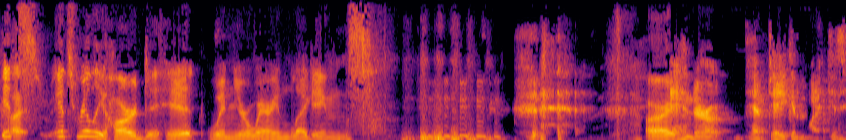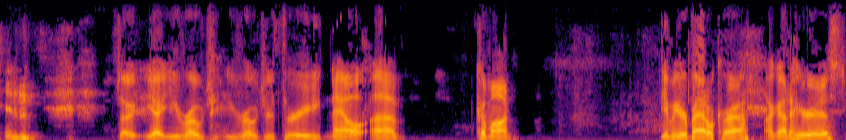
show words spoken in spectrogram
It's it's really hard to hit when you're wearing leggings. all right. and are, have taken Vicodin. So yeah, you rode you rode your three. Now, uh, come on, give me your battle cry. I gotta hear this.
